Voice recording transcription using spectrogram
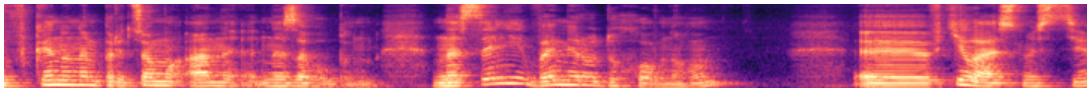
вкиненим при цьому, а не загубленим. На силі виміру духовного, в тілесності,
